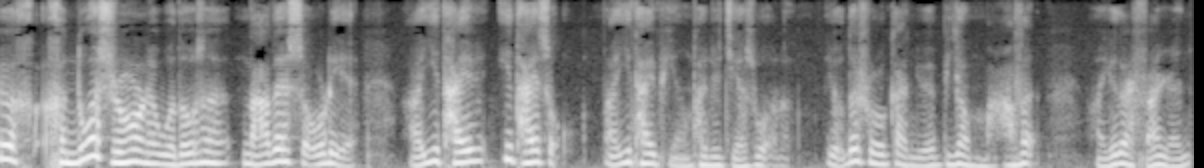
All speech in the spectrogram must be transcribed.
所以很很多时候呢，我都是拿在手里啊，一抬一抬手啊，一抬屏它就解锁了。有的时候感觉比较麻烦啊，有点烦人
